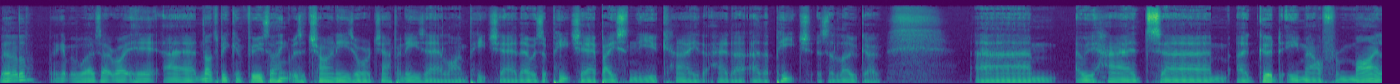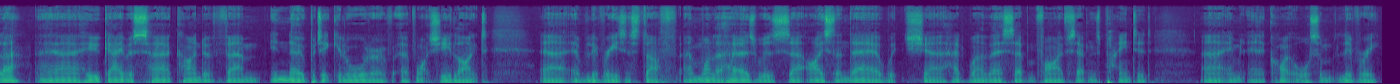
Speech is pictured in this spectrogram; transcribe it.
I get my words out right here. Uh, not to be confused. I think it was a Chinese or a Japanese airline, Peach Air. There was a Peach Air based in the UK that had a, a peach as a logo. Um, we had um, a good email from Myla, uh, who gave us her kind of um, in no particular order of, of what she liked uh, of liveries and stuff. And one of hers was uh, Icelandair, which uh, had one of their 757s painted uh, in, in a quite awesome livery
